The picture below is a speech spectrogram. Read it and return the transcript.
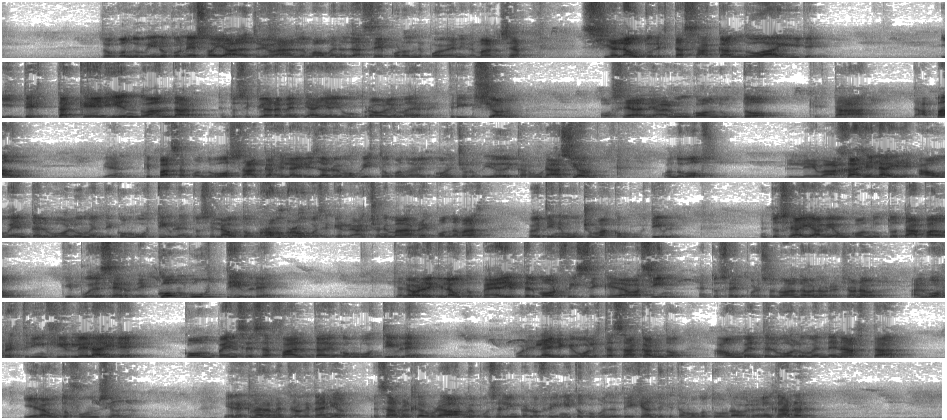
Yo cuando vino con eso ahí adentro, ah, yo más o menos ya sé por dónde puede venir la mano. O sea, si al auto le está sacando aire y te está queriendo andar, entonces claramente ahí hay un problema de restricción, o sea, de algún conducto que está tapado. Bien, ¿qué pasa? Cuando vos sacas el aire, ya lo hemos visto cuando hemos hecho los videos de carburación, cuando vos le bajas el aire, aumenta el volumen de combustible. Entonces el auto, brum, brum, puede ser que reaccione más, responda más, pero tiene mucho más combustible. Entonces ahí había un conducto tapado que puede ser de combustible, que a la hora de que el auto pedirte el morfi se quedaba sin, entonces por eso no andaba, no reaccionaba. Al vos restringirle el aire, compensa esa falta de combustible por el aire que vos le estás sacando, aumenta el volumen de nafta y el auto funciona. Y era claramente lo que tenía. Desarmé el carburador, me puse a limpiar lo finito, como ya te dije antes que estamos acostumbrados a en el canal.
